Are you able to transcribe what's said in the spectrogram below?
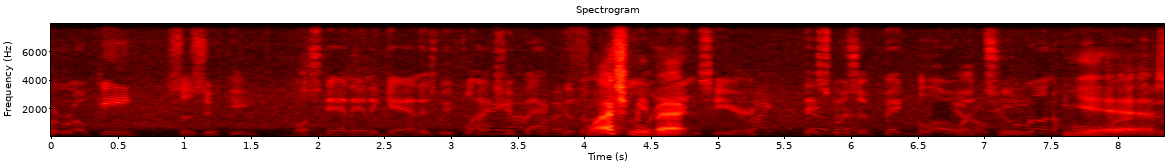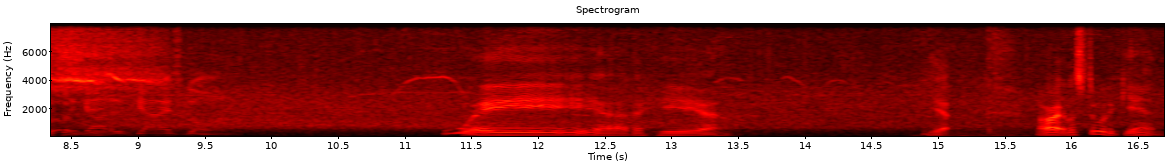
Hiroki Suzuki stand in again as we flash you back to the Flash me back. Here. This was a big blow, a two-run Yes. got his guys going. Way out of here. Yeah. All right, let's do it again.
